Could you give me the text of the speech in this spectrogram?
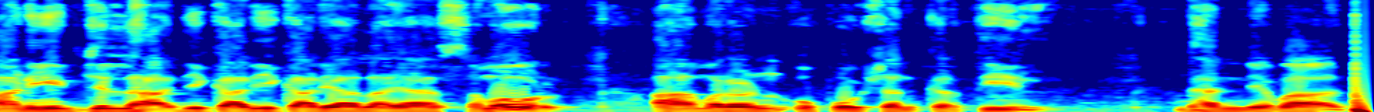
आणि जिल्हाधिकारी कार्यालयासमोर आमरण उपोषण करतील. धन्यवाद.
